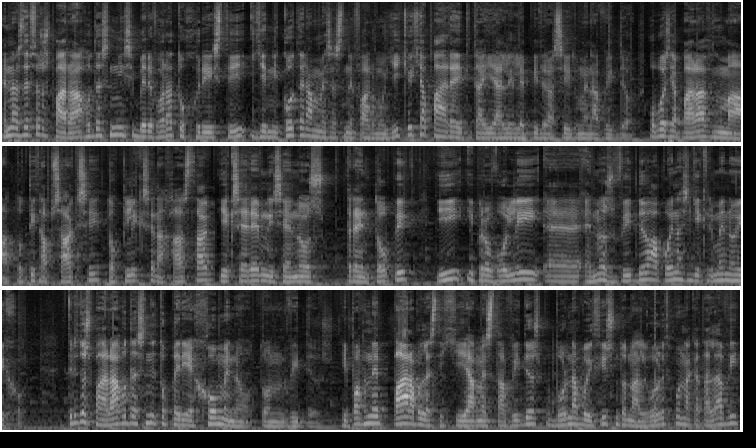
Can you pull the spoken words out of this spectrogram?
Ένας δεύτερος παράγοντας είναι η συμπεριφορά του χρήστη γενικότερα μέσα στην εφαρμογή και όχι απαραίτητα η αλληλεπίδρασή του με ένα βίντεο. Όπως για παράδειγμα το τι θα ψάξει, το κλικ σε ένα hashtag, η εξερεύνηση ενός trend topic ή η προβολή ε, ενός βίντεο από ένα συγκεκριμένο ήχο. Τρίτος παράγοντας είναι το περιεχόμενο των βίντεος. Υπάρχουν πάρα πολλά στοιχεία μέσα στα βίντεος που μπορούν να βοηθήσουν τον αλγόριθμο να καταλάβει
